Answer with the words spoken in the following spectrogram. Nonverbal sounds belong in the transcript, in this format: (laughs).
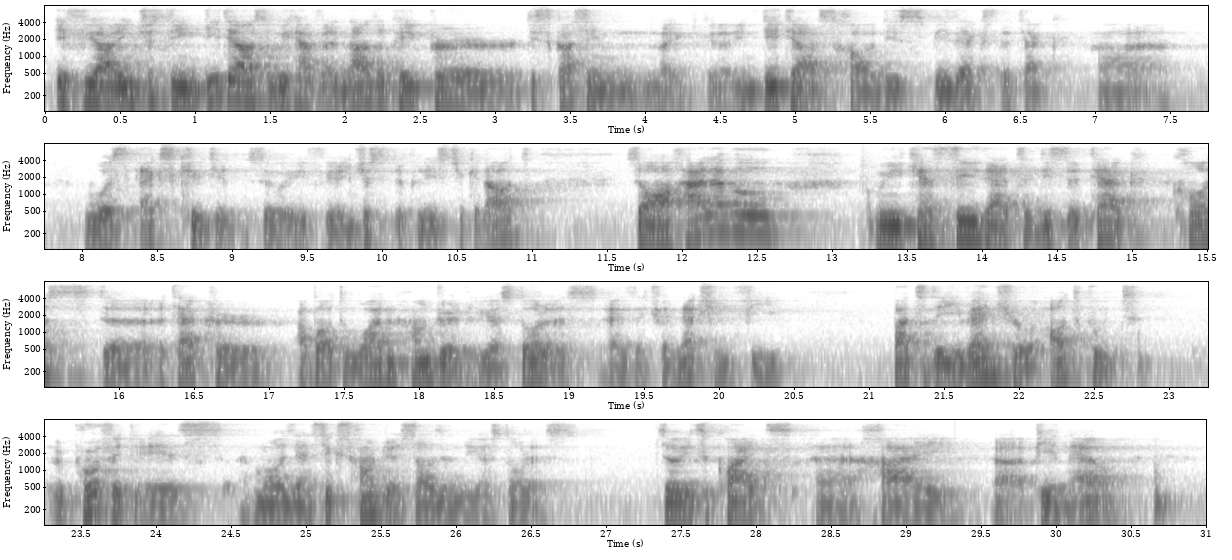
if you are interested in details, we have another paper discussing like uh, in details how this BZX attack uh, was executed. So if you're interested, please check it out. So on high level, we can see that this attack cost the attacker about 100 US dollars as a transaction fee, but the eventual output profit is more than 600,000 US dollars. So it's quite uh, high uh, P&L,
